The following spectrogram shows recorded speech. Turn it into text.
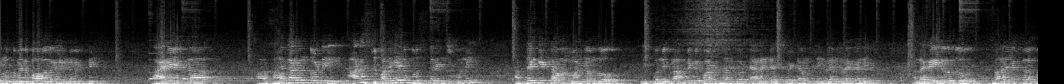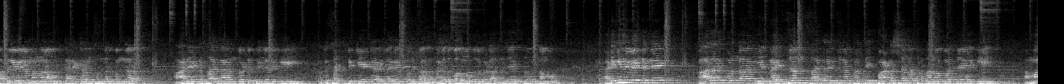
ఉన్నతమైన భావాలు కలిగిన వ్యక్తి. ఆయన యొక్క సహకారంతో ఆగస్టు పదిహేను పురస్కరించుకొని అద్దంకి టౌన్ మండలంలో ఈ కొన్ని ప్రాథమిక పాఠశాలకు టాలెంట్ టెస్ట్ పెట్టాము థింకన్ ట్రాక్ అని అలాగే ఈరోజు సార్ యొక్క పదవి విరమణ కార్యక్రమం సందర్భంగా ఆయన యొక్క సహకారంతో పిల్లలకి ఒక సర్టిఫికేట్ అట్లాగే కొంత నగదు బహుమతులు కూడా అందజేస్తూ ఉన్నాము. అడిగిన వెంటనే కాదనకుండా ఈ యొక్క ఎగ్జామ్ సహకరించిన ప్రతి పాఠశాల ప్రధానోపాధ్యాయులకి అమ్మా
